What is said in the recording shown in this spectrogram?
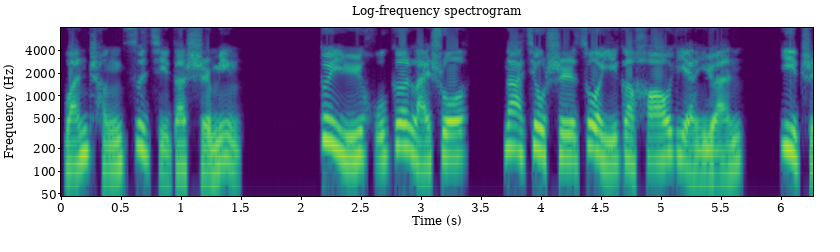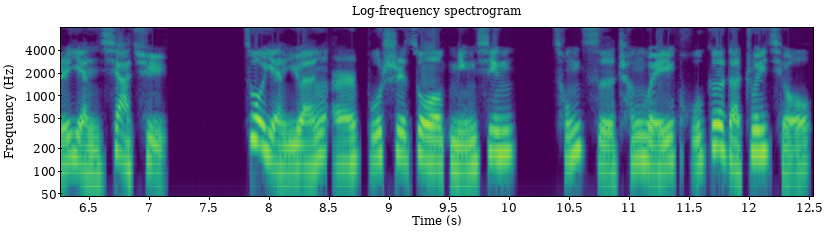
完成自己的使命。对于胡歌来说，那就是做一个好演员，一直演下去。做演员而不是做明星，从此成为胡歌的追求。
